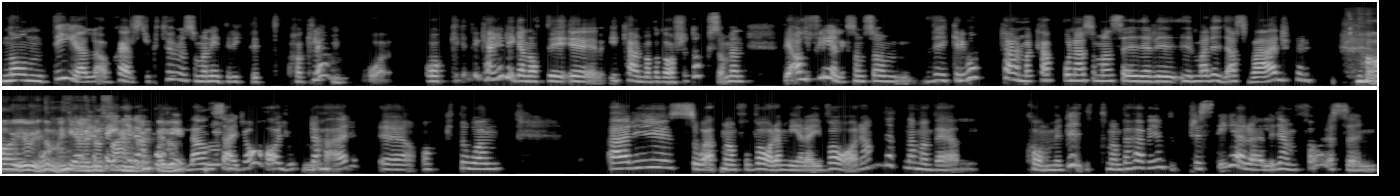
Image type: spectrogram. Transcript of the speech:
någon del av självstrukturen som man inte riktigt har kläm på. Och det kan ju ligga något i, i karmabagaget också, men det är allt fler liksom som viker ihop karmakapporna som man säger i, i Marias värld. Ja, de är hela lägger den på hyllan, så här, jag har gjort det här. Eh, och då är det ju så att man får vara mera i varandet när man väl kommer dit. Man behöver ju inte prestera eller jämföra sig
